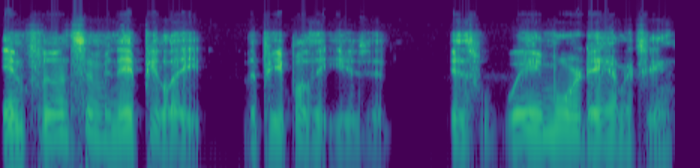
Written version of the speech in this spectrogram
influence and manipulate the people that use it is way more damaging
